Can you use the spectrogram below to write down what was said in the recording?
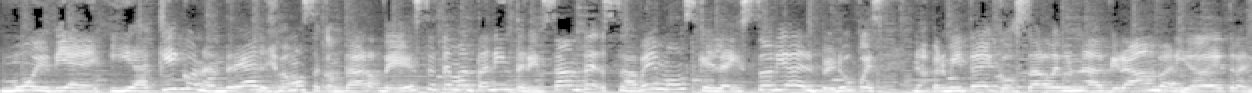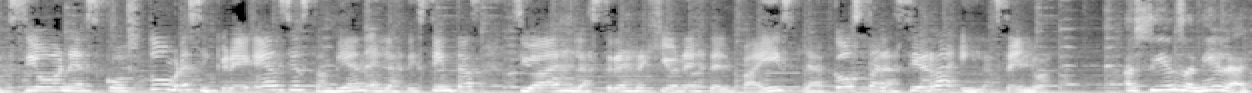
Muy bien, y aquí con Andrea les vamos a contar de este tema tan interesante. Sabemos que la historia del Perú pues nos permite gozar de una gran variedad de tradiciones, costumbres y creencias también en las distintas ciudades de las tres regiones del país, la costa, la sierra y la selva. Así es, Daniela.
